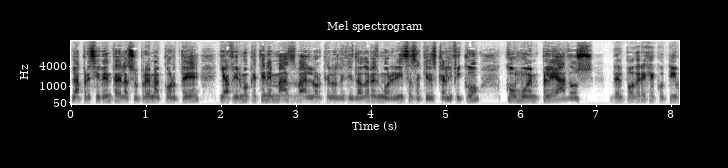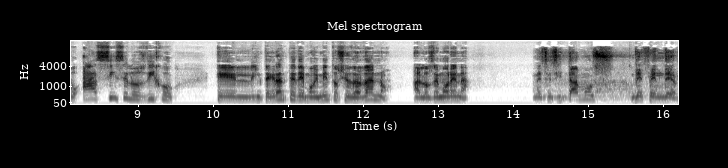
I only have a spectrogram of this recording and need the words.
la presidenta de la Suprema Corte y afirmó que tiene más valor que los legisladores morenistas a quienes calificó como empleados del Poder Ejecutivo. Así se los dijo el integrante de Movimiento Ciudadano a los de Morena. Necesitamos defender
